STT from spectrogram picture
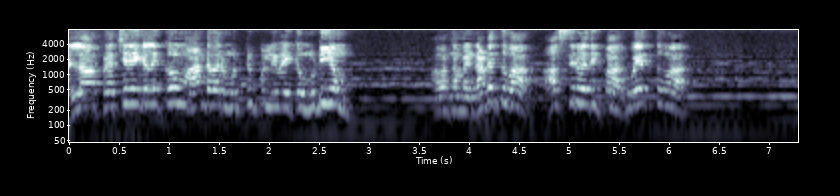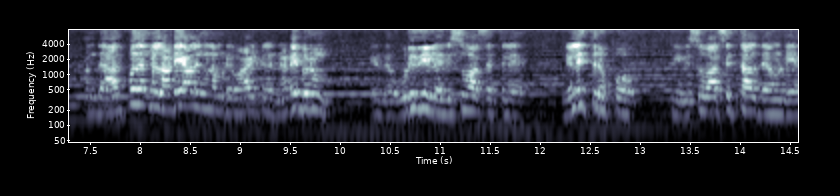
எல்லா பிரச்சனைகளுக்கும் ஆண்டவர் முற்றுப்புள்ளி வைக்க முடியும். அவர் நம்மை நடத்துவார் ஆசீர்வதிப்பார் உயர்த்துவார். அந்த அற்புதங்கள் அடையாளங்கள் நம்முடைய வாழ்க்கையில் நடைபெறும் என்ற உறுதியில விசுவாசத்தில நிலைத்திருப்போம் நீ விசுவாசித்தால் தேவனுடைய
